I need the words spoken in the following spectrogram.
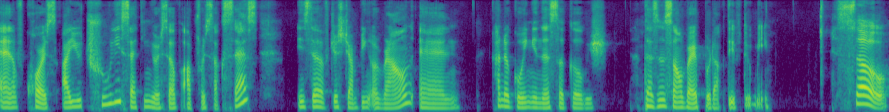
And of course, are you truly setting yourself up for success instead of just jumping around and kind of going in a circle, which doesn't sound very productive to me. So,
